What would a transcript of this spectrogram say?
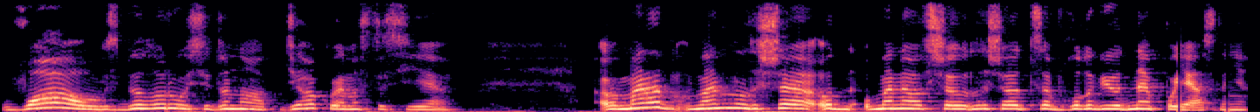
вау, з Білорусі донат. Дякую, Анастасія. У мене, в мене лише од, у мене ще, лише це в голові одне пояснення.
